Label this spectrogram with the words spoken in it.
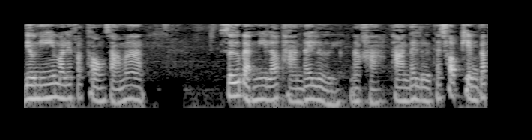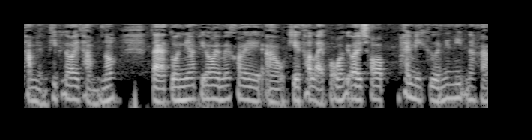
เดี๋ยวนี้มเมล็ดฟักทองสามารถซื้อแบบนี้แล้วทานได้เลยนะคะ ทานได้เลยถ้าชอบเค็มก็ทำอย่างที่พี่อ้อยทำเนาะแต่ตัวเนี้ยพี่อ้อยไม่ค่อยเอาโอเคเท่าไหร่เพราะว่าพี่อ้อยชอบให้มีเกลือนิดๆนะคะ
